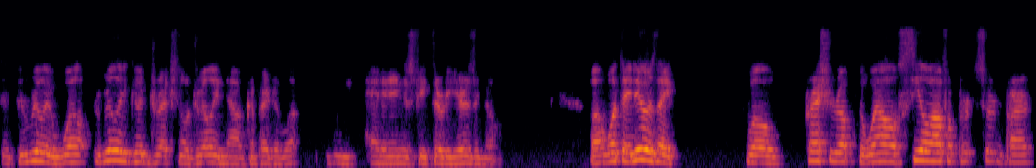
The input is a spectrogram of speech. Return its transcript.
they're really well, really good directional drilling now compared to what we had in industry 30 years ago. But what they do is they will pressure up the well, seal off a certain part,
